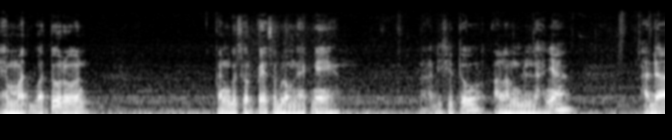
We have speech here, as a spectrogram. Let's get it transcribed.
hemat buat turun. Kan gue survei sebelum naik nih. Nah di situ alhamdulillahnya ada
